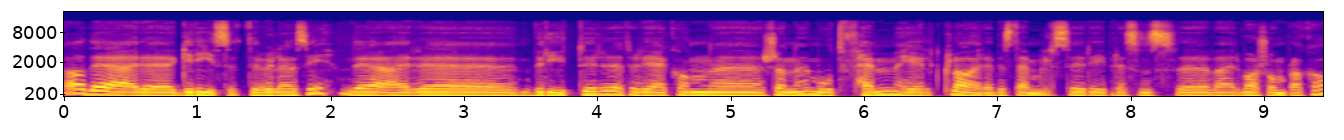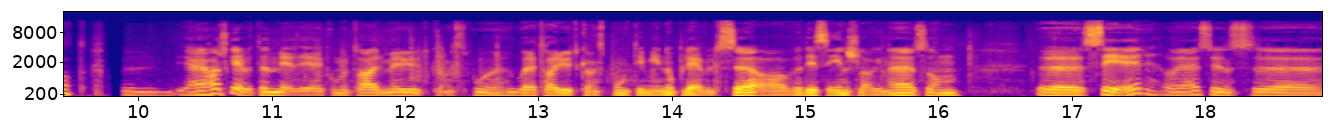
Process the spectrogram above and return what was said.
Ja, det er eh, grisete, vil jeg si. Det er eh, bryter, etter det jeg kan eh, skjønne, mot fem helt klare bestemmelser i pressens Vær varsom-plakat. Jeg har skrevet en mediekommentar hvor jeg tar utgangspunkt i min opplevelse av disse innslagene som uh, seer, og jeg syns uh,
